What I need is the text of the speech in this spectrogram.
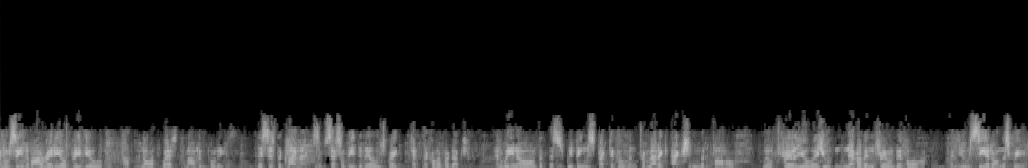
Final scene of our radio preview of Northwest Mounted Police. This is the climax of Cecil B. DeMille's great Technicolor production. And we know that the sweeping spectacle and dramatic action that follow will thrill you as you've never been thrilled before when you see it on the screen.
